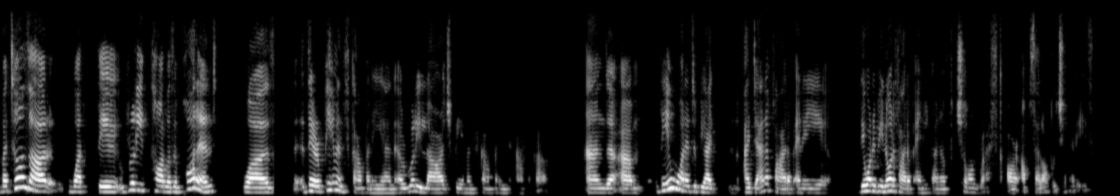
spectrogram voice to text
But turns out what they really thought was important was they're a payments company and a really large payments company in Africa and um, they wanted to be identified of any they want to be notified of any kind of churn risk or upsell opportunities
